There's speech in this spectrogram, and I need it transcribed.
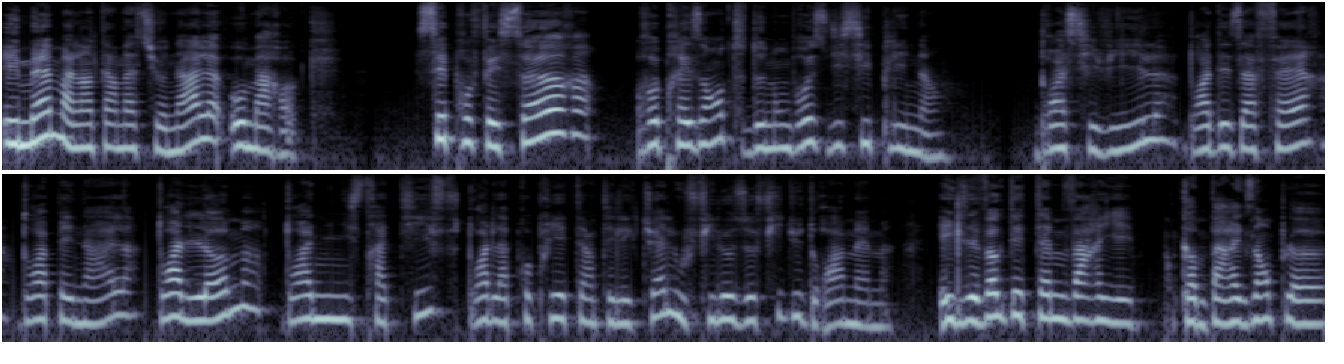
et même à l'international au Maroc. Ces professeurs représentent de nombreuses disciplines droit civil, droit des affaires, droit pénal, droit de l'homme, droit administratif, droit de la propriété intellectuelle ou philosophie du droit même. Et ils évoquent des thèmes variés, comme par exemple euh,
